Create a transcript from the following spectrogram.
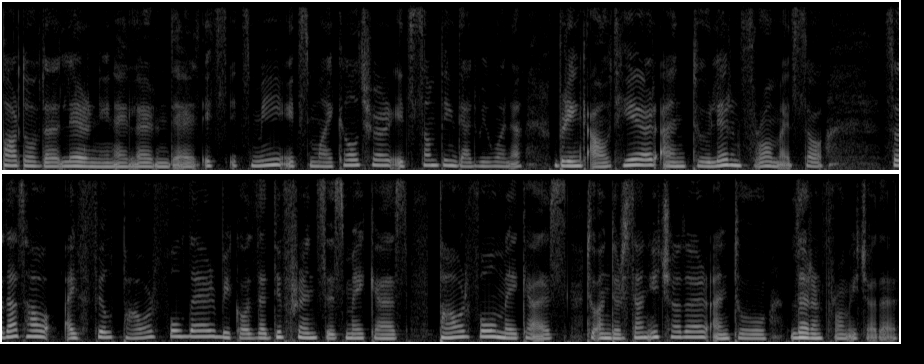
part of the learning i learned there. It's it's me it's my culture it's something that we want to bring out here and to learn from it. So so that's how i feel powerful there because the differences make us powerful make us to understand each other and to learn from each other.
